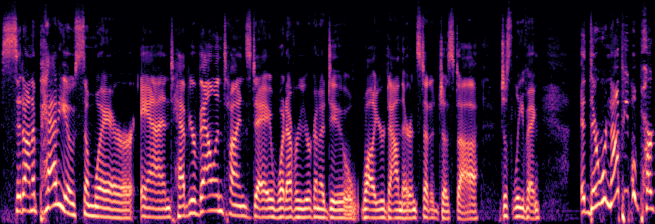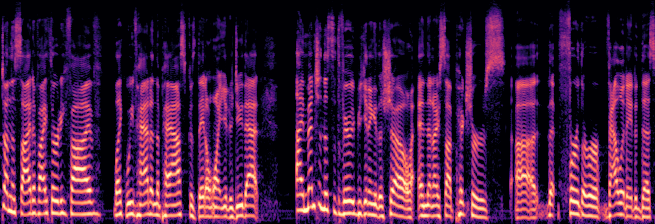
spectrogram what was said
sit on a patio somewhere and have your Valentine's Day, whatever you're going to do while you're down there instead of just uh, just leaving. There were not people parked on the side of I 35 like we've had in the past because they don't want you to do that. I mentioned this at the very beginning of the show, and then I saw pictures uh, that further validated this.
